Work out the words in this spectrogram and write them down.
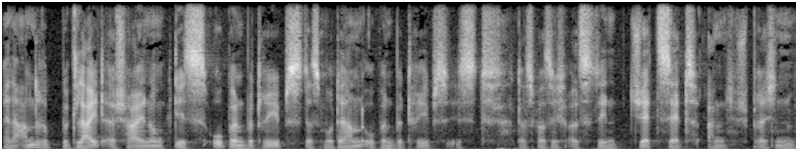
Eine andere Begleiterscheinung des Opernbetriebs, des modernen Opernbetriebs, ist das, was ich als den Jet-Set ansprechen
